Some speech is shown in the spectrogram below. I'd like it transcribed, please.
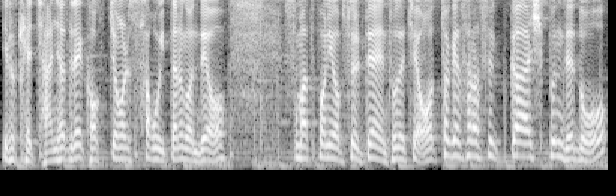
이렇게 자녀들의 걱정을 사고 있다는 건데요. 스마트폰이 없을 땐 도대체 어떻게 살았을까 싶은데도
